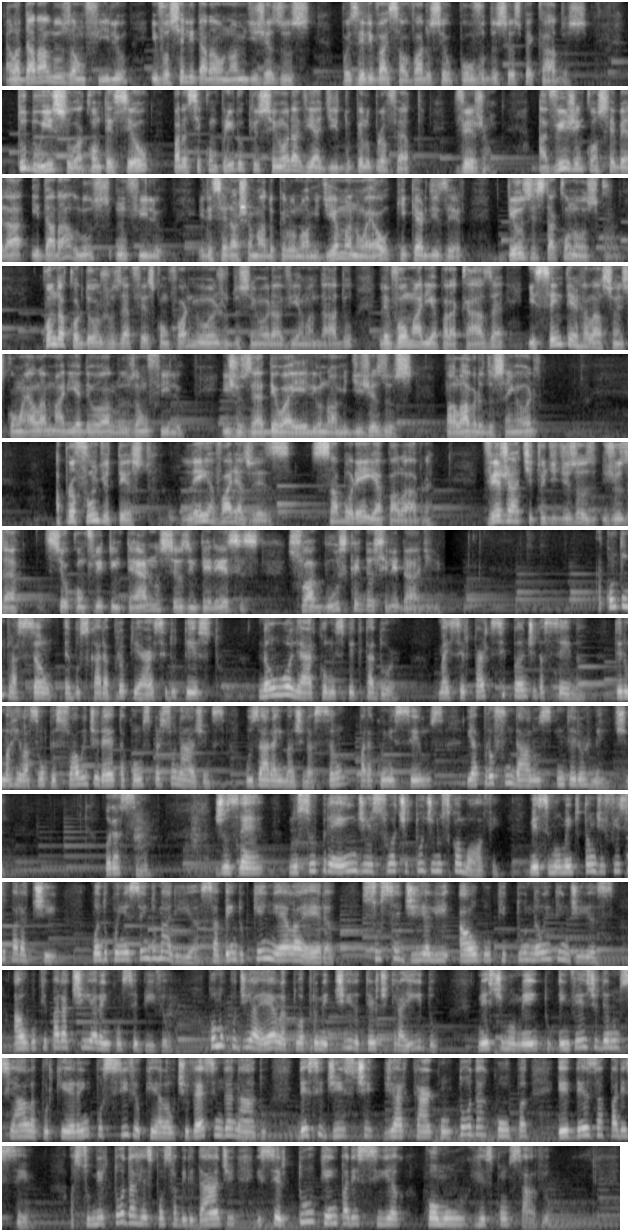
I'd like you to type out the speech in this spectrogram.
Ela dará luz a um filho e você lhe dará o nome de Jesus pois ele vai salvar o seu povo dos seus pecados. Tudo isso aconteceu para se cumprir o que o Senhor havia dito pelo profeta. Vejam, a Virgem conceberá e dará à luz um filho. Ele será chamado pelo nome de Emanuel, que quer dizer Deus está conosco. Quando acordou, José fez conforme o anjo do Senhor havia mandado, levou Maria para casa e, sem ter relações com ela, Maria deu à luz a um filho e José deu a ele o nome de Jesus. Palavra do Senhor. Aprofunde o texto, leia várias vezes, saboreie a palavra. Veja a atitude de José, seu conflito interno, seus interesses, sua busca e docilidade. A contemplação é buscar apropriar-se do texto, não o olhar como espectador, mas ser participante da cena, ter uma relação pessoal e direta com os personagens, usar a imaginação para conhecê-los e aprofundá-los interiormente. Oração. José nos surpreende e sua atitude nos comove. Nesse momento tão difícil para ti, quando conhecendo Maria, sabendo quem ela era, sucedia-lhe algo que tu não entendias, algo que para ti era inconcebível. Como podia ela, tua prometida, ter te traído? Neste momento, em vez de denunciá-la porque era impossível que ela o tivesse enganado, decidiste de arcar com toda a culpa e desaparecer, assumir toda a responsabilidade e ser tu quem parecia como o responsável.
